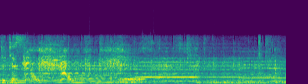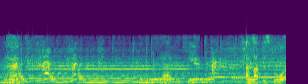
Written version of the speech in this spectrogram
Treasure chest. And what do we have it here? Unlock this door.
